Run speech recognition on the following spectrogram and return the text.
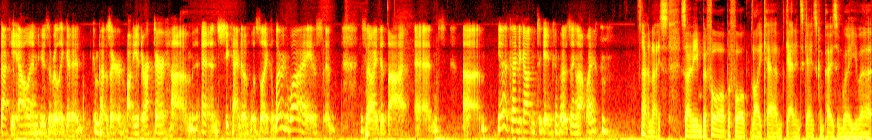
Becky Allen, who's a really good composer, audio director. Um, and she kind of was like, learn Wwise. And so I did that. And um, yeah, kind of got into game composing that way. Oh, nice. So, I mean, before before like um, getting into games composing, were you a,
